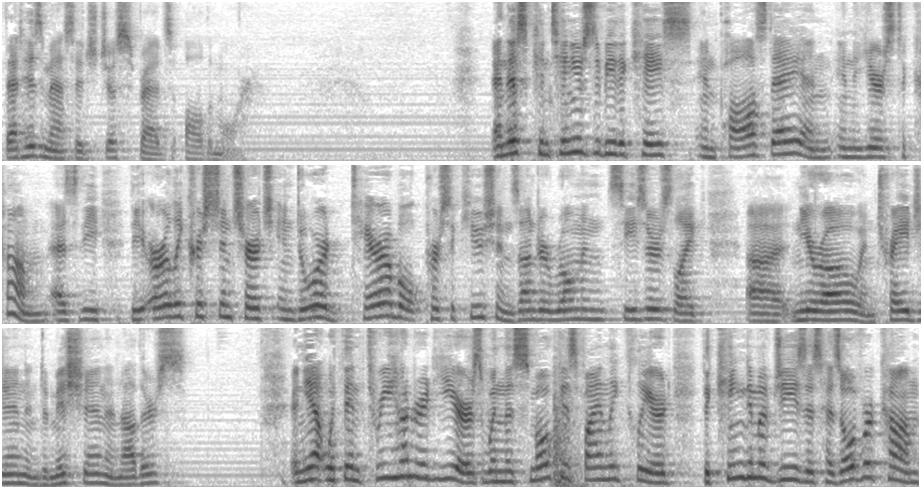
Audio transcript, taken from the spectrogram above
that his message just spreads all the more. And this continues to be the case in Paul's day and in the years to come, as the, the early Christian church endured terrible persecutions under Roman Caesars like uh, Nero and Trajan and Domitian and others. And yet, within 300 years, when the smoke is finally cleared, the kingdom of Jesus has overcome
